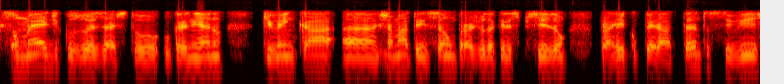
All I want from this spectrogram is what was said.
que são médicos do exército ucraniano, que vêm cá chamar atenção para a ajuda que eles precisam para recuperar tanto civis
